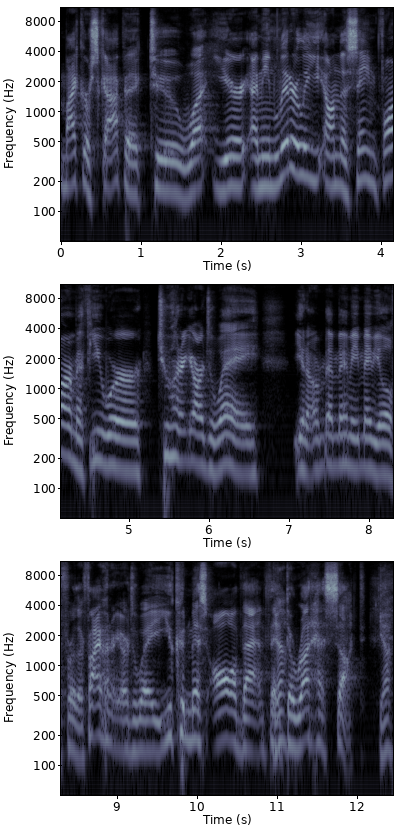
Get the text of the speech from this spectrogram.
microscopic to what you're. I mean, literally on the same farm, if you were 200 yards away, you know, maybe maybe a little further, 500 yards away, you could miss all of that and think Yeah. the rut has sucked. yeah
